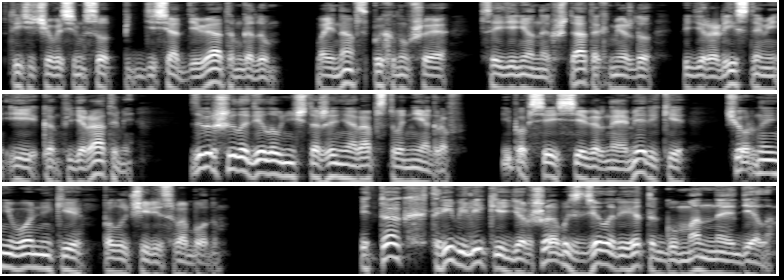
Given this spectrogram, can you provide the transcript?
В 1859 году война, вспыхнувшая в Соединенных Штатах между федералистами и конфедератами, завершила дело уничтожения рабства негров, и по всей Северной Америке черные невольники получили свободу. Итак, три великие державы сделали это гуманное дело.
